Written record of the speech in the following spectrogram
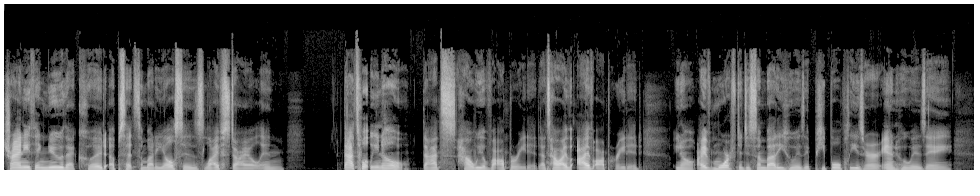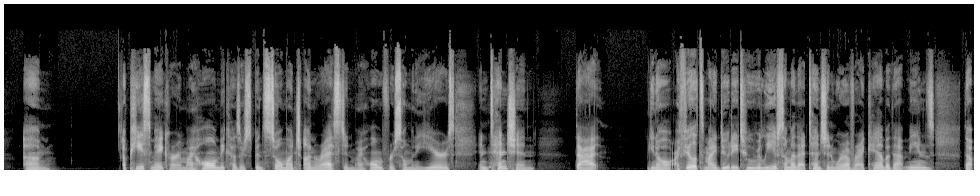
try anything new that could upset somebody else's lifestyle and that's what we know. That's how we have operated. That's how I've I've operated. You know, I've morphed into somebody who is a people pleaser and who is a um a peacemaker in my home because there's been so much unrest in my home for so many years and tension that you know, I feel it's my duty to relieve some of that tension wherever I can, but that means that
